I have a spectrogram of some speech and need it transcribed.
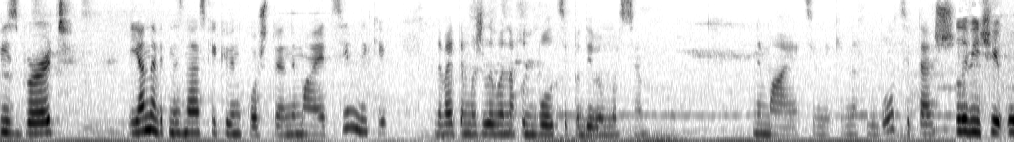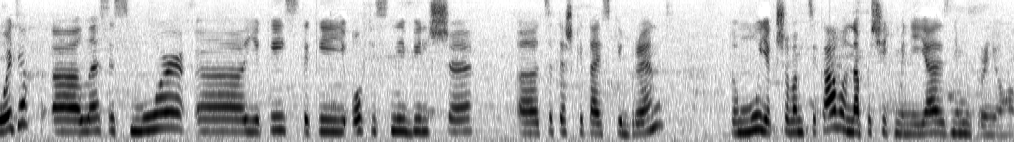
Peace Bird. Я навіть не знаю, скільки він коштує. Немає цінників. Давайте, можливо, на футболці подивимося. Немає цінників на футболці теж. Чоловічий одяг е, Less is more, е, якийсь такий офісний більше. Це теж китайський бренд. Тому, якщо вам цікаво, напишіть мені, я зніму про нього.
